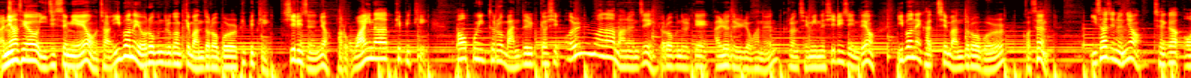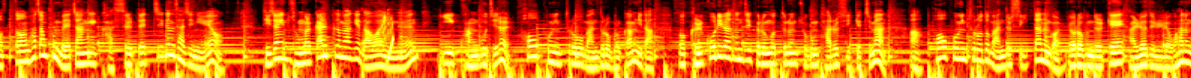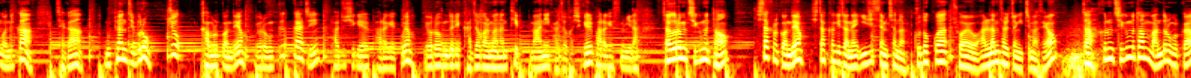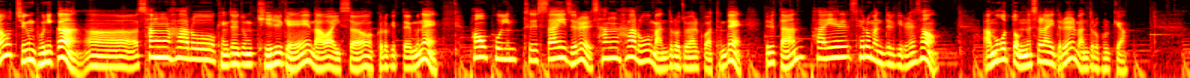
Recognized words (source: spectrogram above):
안녕하세요 이지쌤이에요. 자 이번에 여러분들과 함께 만들어 볼 PPT 시리즈는요 바로 Why Not PPT 파워포인트로 만들 것이 얼마나 많은지 여러분들께 알려드리려고 하는 그런 재미있는 시리즈인데요. 이번에 같이 만들어 볼 것은 이 사진은요 제가 어떤 화장품 매장에 갔을 때 찍은 사진이에요 디자인도 정말 깔끔하게 나와 있는 이 광고지를 파워포인트로 만들어 볼까 합니다. 뭐 글꼴이라든지 그런 것들은 조금 다를 수 있겠지만 아 파워포인트로도 만들 수 있다는 걸 여러분들께 알려드리려고 하는 거니까 제가 무편집으로 쭉 가볼 건데요. 여러분 끝까지 봐주시길 바라겠고요. 여러분들이 가져갈 만한 팁 많이 가져가시길 바라겠습니다. 자 그럼 지금부터 시작할 건데요. 시작하기 전에 이지쌤 채널 구독과 좋아요 알람 설정 잊지 마세요. 자 그럼 지금부터 한번 만들어 볼까요? 지금 보니까 어, 상하로 굉장히 좀 길게 나와 있어요. 그렇기 때문에 파워포인트 사이즈를 상하로 만들어 줘야 할 것 같은데 일단 파일 새로 만들기를 해서 아무것도 없는 슬라이드를 만들어 볼게요.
